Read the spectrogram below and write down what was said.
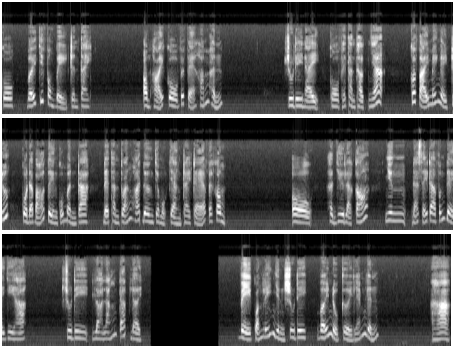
cô với chiếc phong bì trên tay. Ông hỏi cô với vẻ hóm hỉnh. Rudy này, cô phải thành thật nhé. Có phải mấy ngày trước cô đã bỏ tiền của mình ra để thanh toán hóa đơn cho một chàng trai trẻ phải không? Ồ, hình như là có, nhưng đã xảy ra vấn đề gì hả? Judy lo lắng đáp lời. Vị quản lý nhìn Judy với nụ cười lém lĩnh. À,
